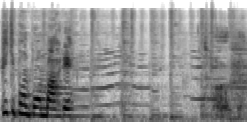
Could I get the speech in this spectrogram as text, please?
Peki pompon Bahri. Neler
